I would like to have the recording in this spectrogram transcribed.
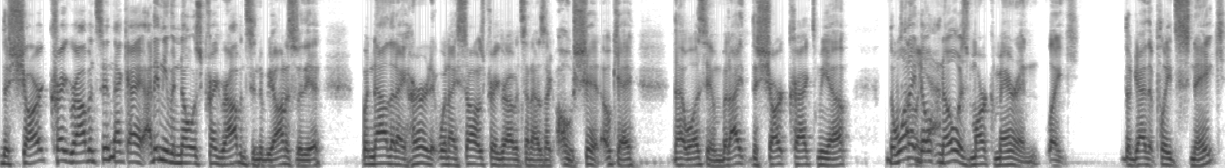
the shark, Craig Robinson. That guy, I didn't even know it was Craig Robinson to be honest with you. But now that I heard it, when I saw it was Craig Robinson, I was like, oh shit, okay, that was him. But I, the shark cracked me up. The one Oh, I don't yeah. know is Marc Maron, like the guy that played Snake.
